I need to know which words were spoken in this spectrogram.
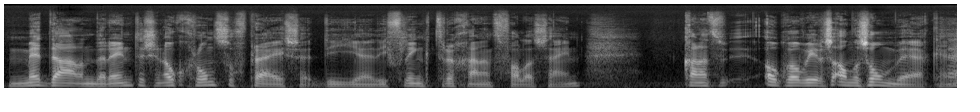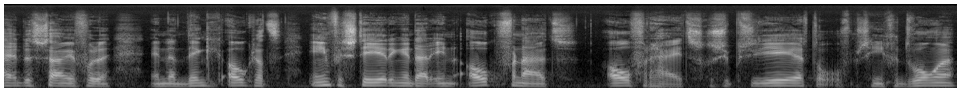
Met dalende rentes en ook grondstofprijzen die, uh, die flink terug aan het vallen zijn. Kan het ook wel weer eens andersom werken. Ja. Hè? Dus zou je voor de, en dan denk ik ook dat investeringen daarin ook vanuit overheid gesubsidieerd of misschien gedwongen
